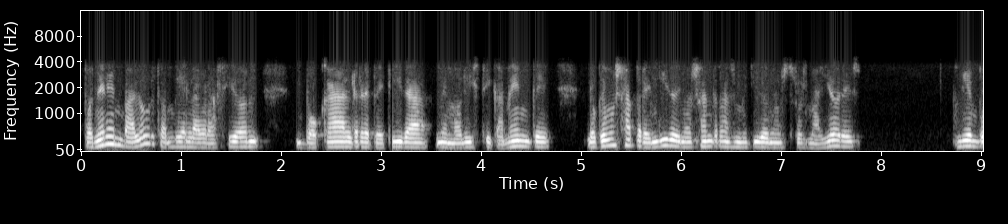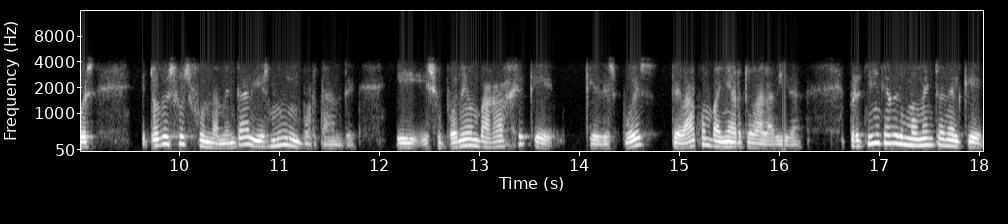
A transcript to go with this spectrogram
poner en valor también la oración vocal repetida memorísticamente, lo que hemos aprendido y nos han transmitido nuestros mayores. Bien, pues todo eso es fundamental y es muy importante y, supone un bagaje que, que después te va a acompañar toda la vida. Pero tiene que haber un momento en el que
